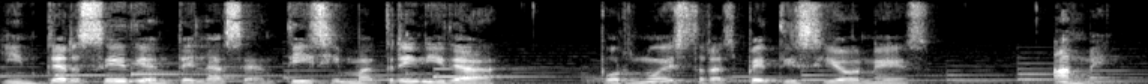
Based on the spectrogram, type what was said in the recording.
intercede ante la Santísima Trinidad por nuestras peticiones. Amén.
